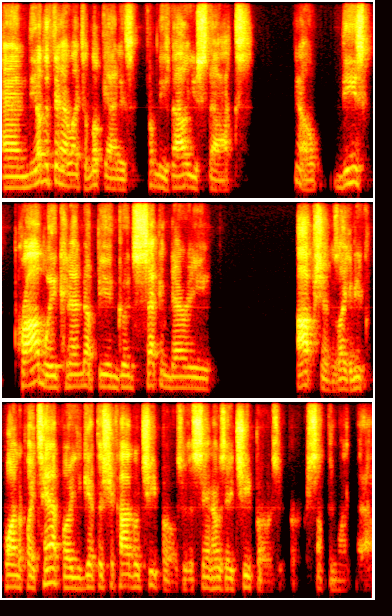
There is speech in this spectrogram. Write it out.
And the other thing I like to look at is from these value stacks, you know, these probably can end up being good secondary options. Like if you want to play Tampa, you get the Chicago cheapos or the San Jose cheapos or something like that.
